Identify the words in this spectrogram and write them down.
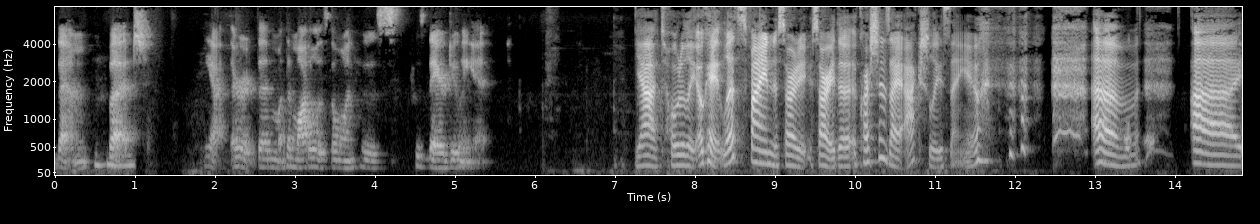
them mm-hmm. but yeah they're the the model is the one who's who's there doing it yeah totally okay let's find sorry sorry the questions i actually sent you um uh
